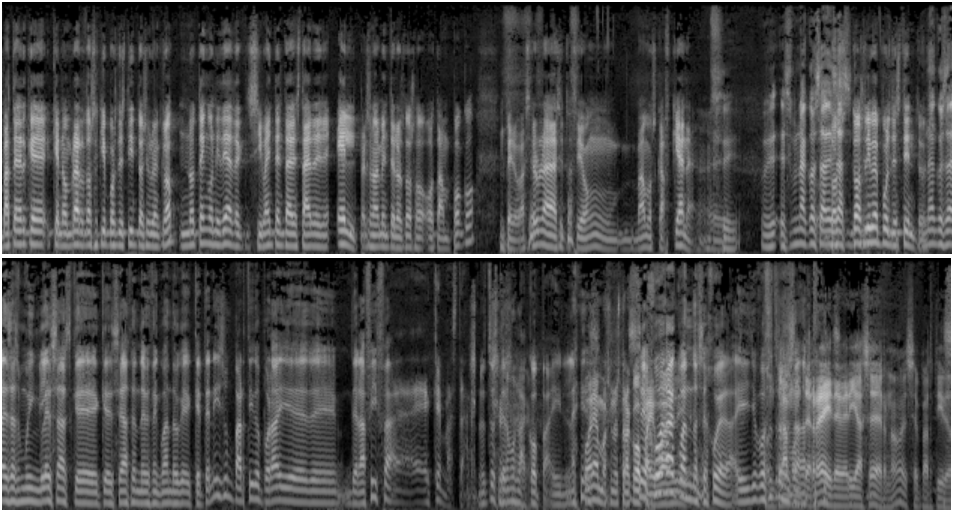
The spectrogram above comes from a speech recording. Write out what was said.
Va a tener que, que nombrar dos equipos distintos Jurgen Klopp. No tengo ni idea de si va a intentar estar en- él personalmente los dos o, o tampoco, pero va a ser una situación, vamos, kafkiana. Sí. Es una cosa de dos, esas. dos Liverpool distintos. Una cosa de esas muy inglesas que, que se hacen de vez en cuando, que, que tenéis un partido por ahí eh, de, de la FIFA, eh, ¿qué más da? Nosotros tenemos la copa. Y la- Ponemos nuestra copa Se juega y- cuando se juega. Y vosotros Contra. Monterrey debería ser, ¿no? Ese partido,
